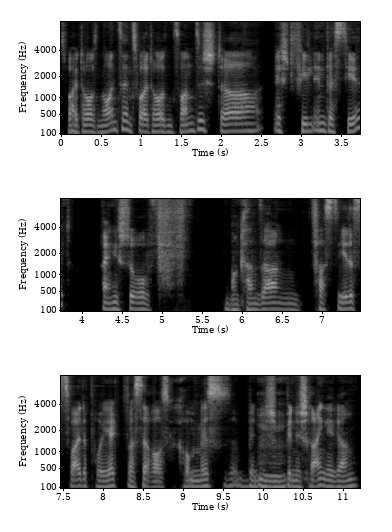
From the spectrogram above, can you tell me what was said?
2019, 2020 da echt viel investiert. Eigentlich so, man kann sagen, fast jedes zweite Projekt, was da rausgekommen ist, bin ich, Mhm. bin ich reingegangen.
